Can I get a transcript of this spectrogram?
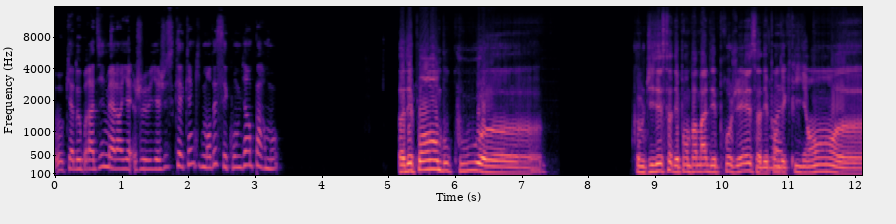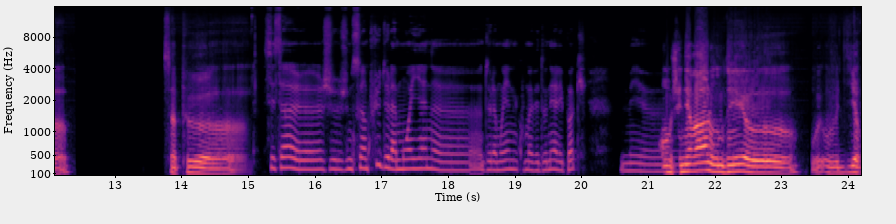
au cadeau Bradine. Mais alors, il y, y, a juste quelqu'un qui demandait c'est combien par mot? Ça dépend beaucoup. Euh, comme je disais, ça dépend pas mal des projets, ça dépend des clients. Euh, ça peut. Euh, C'est ça, je, je me souviens plus de la moyenne, de la moyenne qu'on m'avait donnée à l'époque. Mais En général, on est, on veut dire,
